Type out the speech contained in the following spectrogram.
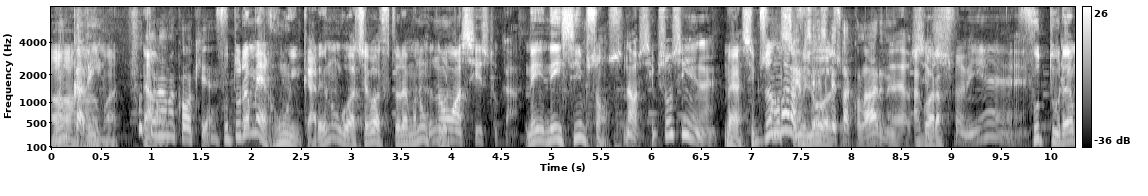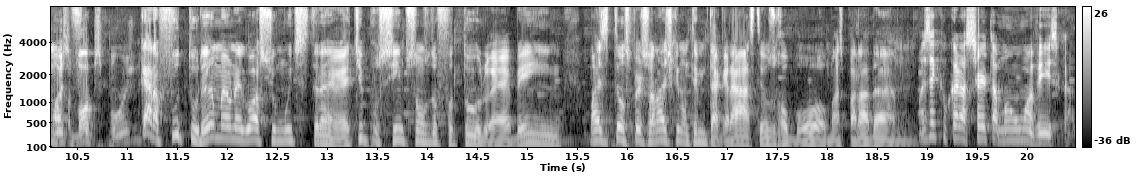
Nunca vi. mano. Futurama Não, qual que é? Futurama é ruim, cara. Eu não gosto. Você gosta de Futurama? Eu não Eu curto. não assisto, cara. Nem, nem Simpsons. Não, Simpson sim, né? É, Simpsons é Não, é maravilhoso. espetacular, né? É, o Agora- Simpsons pra mim é. Futurama. Depois Bob Esponja. Cara, Futurama é um negócio muito estranho. É tipo Simpsons do futuro. É bem. Mas tem uns personagens que não tem muita graça, tem uns robôs, umas paradas. Mas é que o cara acerta a mão uma vez, cara.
